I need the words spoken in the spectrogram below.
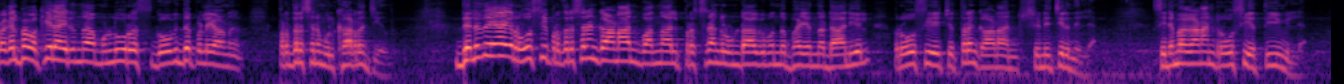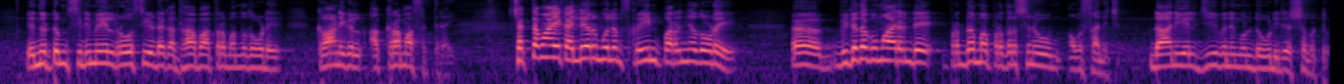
പ്രഗത്ഭ വക്കീലായിരുന്ന മുള്ളൂർ എസ് ഗോവിന്ദപിള്ളയാണ് പ്രദർശനം ഉദ്ഘാടനം ചെയ്തത്. ദലിതയായ റോസി പ്രദർശനം കാണാൻ വന്നാൽ പ്രശ്നങ്ങൾ ഉണ്ടാകുമെന്ന് ഭയന്ന ഡാനിയൽ റോസിയെ ചിത്രം കാണാൻ ക്ഷണിച്ചിരുന്നില്ല. സിനിമ കാണാൻ റോസി എത്തിയുമില്ല. എന്നിട്ടും സിനിമയിൽ റോസിയുടെ കഥാപാത്രം വന്നതോടെ കാണികൾ അക്രമാസക്തരായി. ശക്തമായ കല്ലേറ് മൂലം സ്ക്രീൻ പറഞ്ഞതോടെ വിഗതകുമാരന്റെ പ്രഥമ പ്രദർശനവും അവസാനിച്ചു. ഡാനിയൽ ജീവനും കൊണ്ട് ഓടി രക്ഷപ്പെട്ടു.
